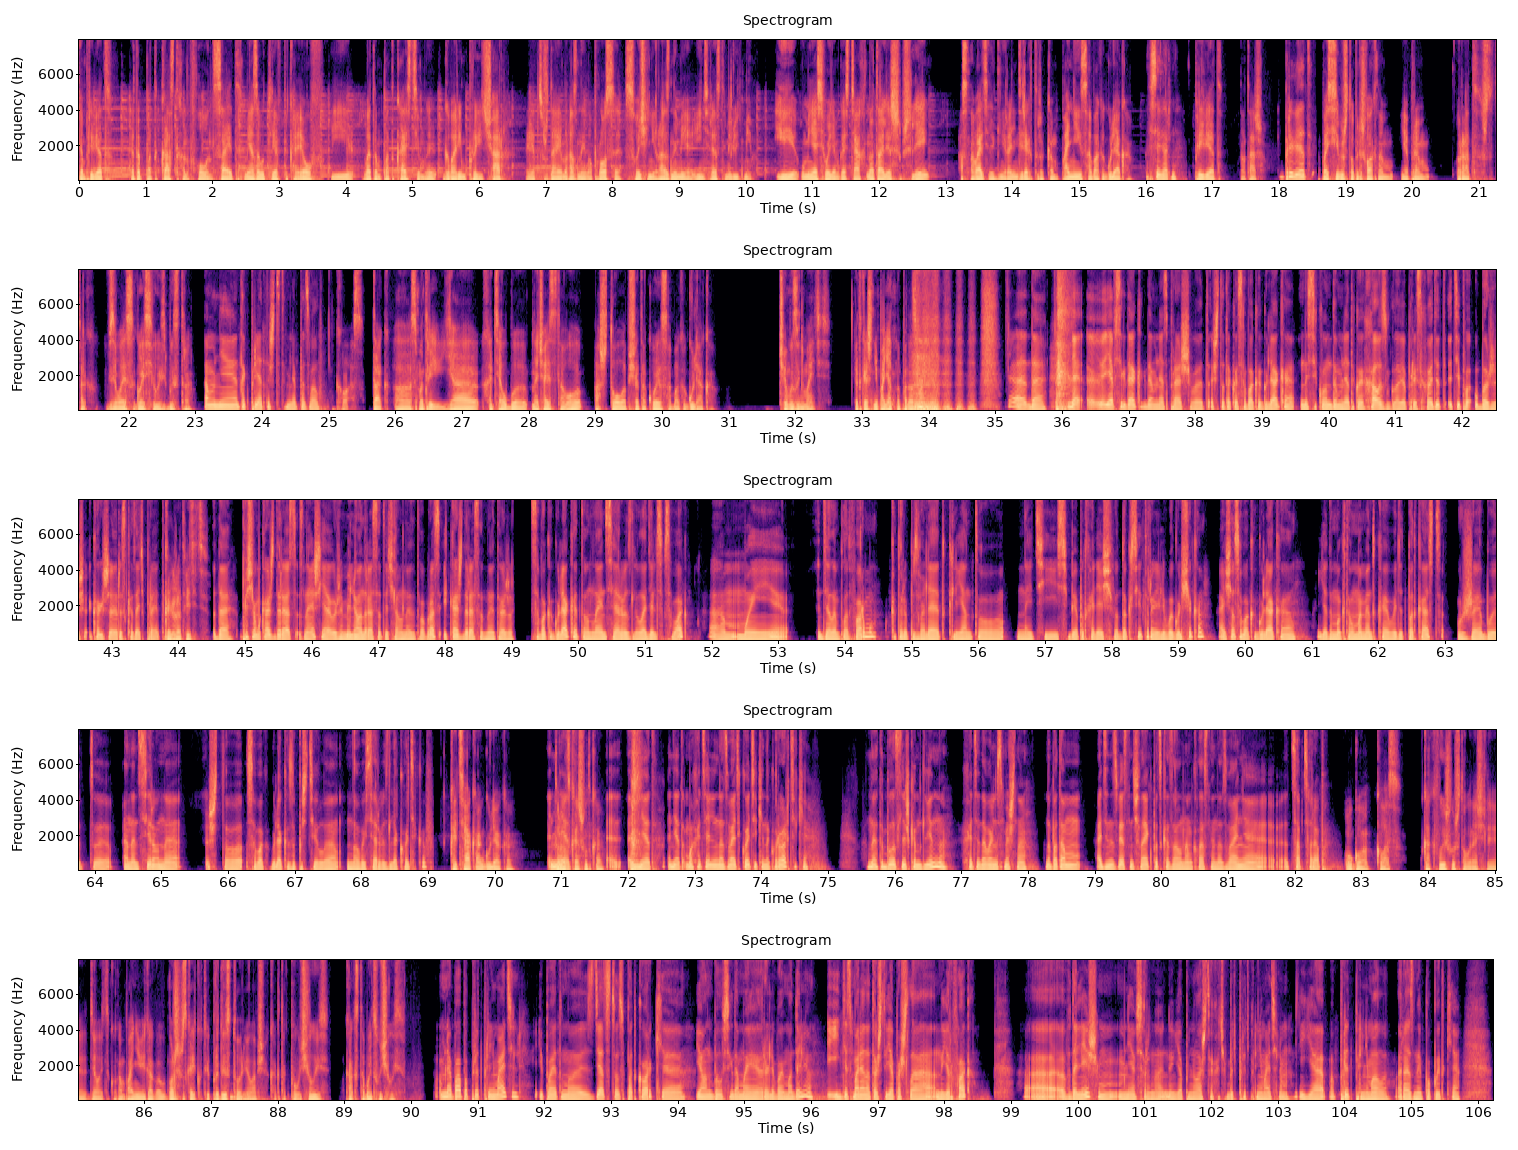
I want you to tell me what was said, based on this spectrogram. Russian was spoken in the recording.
Всем привет! Это подкаст Handflow Insight. Меня зовут Лев Пикарев, и в этом подкасте мы говорим про HR и обсуждаем разные вопросы с очень разными и интересными людьми. И у меня сегодня в гостях Наталья Шепшелей, основатель, генеральный директор компании «Собака Гуляка». Все верно. Привет, Наташа. Привет. Спасибо, что пришла к нам. Я прям рад, что так взяла и согласилась быстро. А мне так приятно, что ты меня позвал. Класс. Так, э, смотри, я хотел бы начать с того, а что вообще такое собака-гуляка? Чем вы занимаетесь? Это, конечно, непонятно по названию. А, да. Э, я всегда, когда меня спрашивают, что такое собака-гуляка, на секунду у меня такой хаос в голове происходит. Типа, о боже, как же рассказать про это? Как же ответить? Да. Причем каждый раз, знаешь, я уже миллион раз отвечала на этот вопрос, и каждый раз одно и то же. Собака-гуляка — это онлайн-сервис для владельцев собак. Мы делаем платформу, которая позволяет клиенту найти себе подходящего докситера или выгульщика. А еще собака-гуляка я думаю, к тому моменту, когда выйдет подкаст, уже будет э, анонсировано, что собака-гуляка запустила новый сервис для котиков. Котяка, гуляка? Дурацкая нет, шутка? Э, нет, нет. Мы хотели назвать котики на курортике, но это было слишком длинно, хотя довольно смешно. Но потом один известный человек подсказал нам классное название э, «Цап-царап». Ого, класс. Как вышло, что вы начали делать такую компанию? И как можешь рассказать какую-то предысторию вообще? Как так получилось? Как с тобой это случилось? У меня папа предприниматель, и поэтому с детства, с подкорки, и он был всегда моей ролевой моделью. И несмотря на то, что я пошла на юрфак, а, в дальнейшем мне все равно, ну, я поняла, что я хочу быть предпринимателем. И я предпринимала разные попытки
